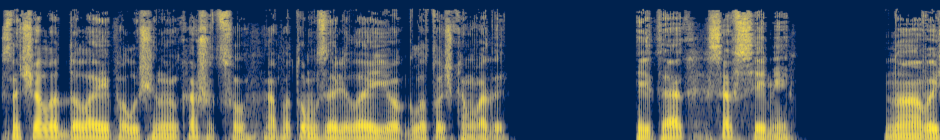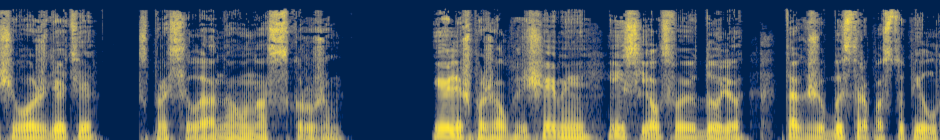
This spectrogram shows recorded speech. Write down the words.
Сначала отдала ей полученную кашицу, а потом залила ее глоточком воды. «Итак, со всеми». «Ну а вы чего ждете?» — спросила она у нас с кружем. Я лишь пожал плечами и съел свою долю, так же быстро поступил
